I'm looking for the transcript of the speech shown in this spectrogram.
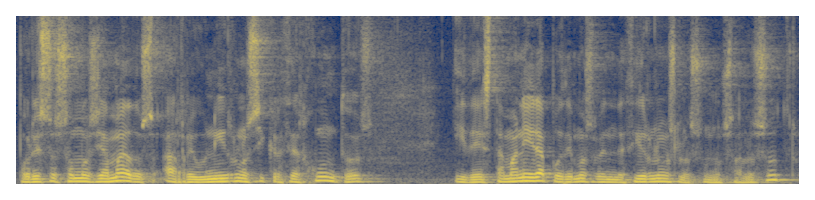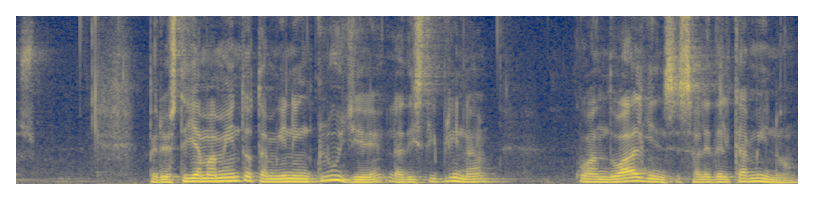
Por eso somos llamados a reunirnos y crecer juntos y de esta manera podemos bendecirnos los unos a los otros. Pero este llamamiento también incluye la disciplina cuando alguien se sale del camino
